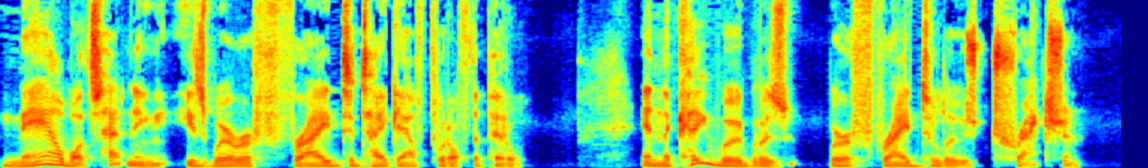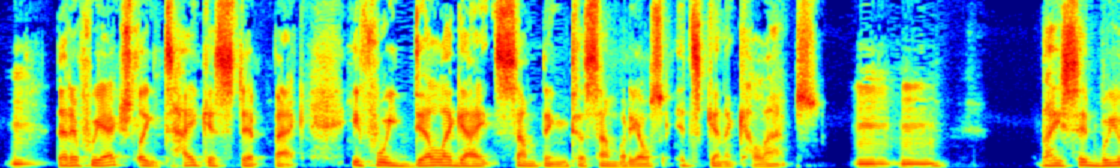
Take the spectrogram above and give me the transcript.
now what's happening is we're afraid to take our foot off the pedal. And the key word was we're afraid to lose traction. Mm. That if we actually take a step back, if we delegate something to somebody else, it's going to collapse. Mm-hmm. They said we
